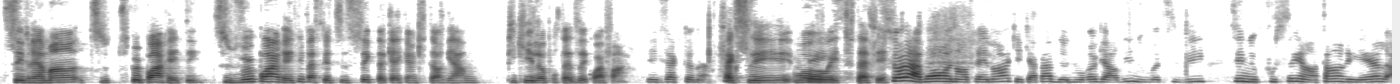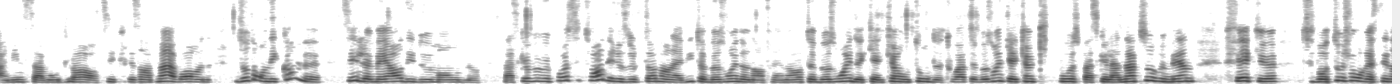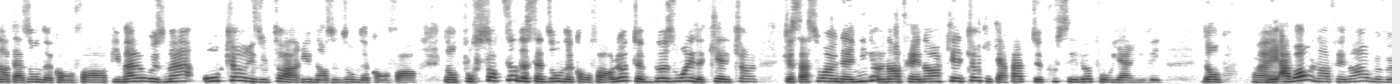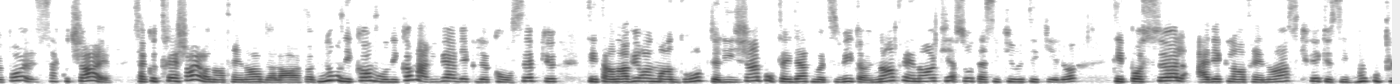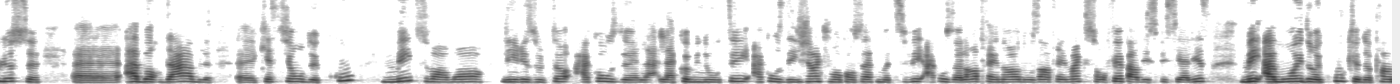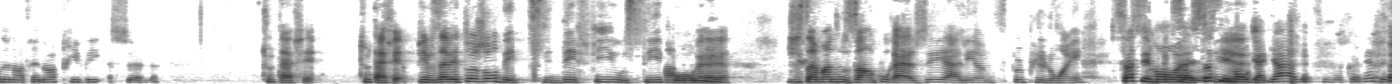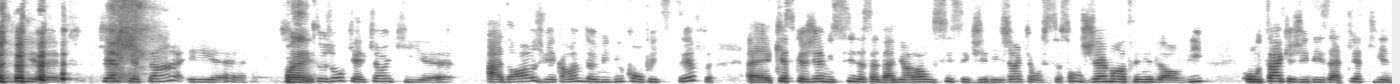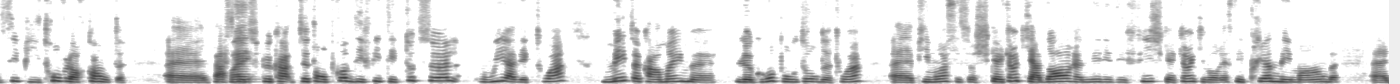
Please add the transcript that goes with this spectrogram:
c'est vraiment, tu, tu peux pas arrêter. Tu veux pas arrêter parce que tu sais que tu as quelqu'un qui te regarde, puis qui est là pour te dire quoi faire. Exactement. Fait que c'est. Oui, oui, tout à fait. Ça, avoir un entraîneur qui est capable de nous regarder, nous motiver, nous pousser en temps réel, Amine, ça vaut de l'or. Présentement, avoir un. Nous autres, on est comme euh, le meilleur des deux mondes. Là. Parce que, pas, si tu veux avoir des résultats dans la vie, tu as besoin d'un entraîneur, tu as besoin de quelqu'un autour de toi, tu as besoin de quelqu'un qui te pousse parce que la nature humaine fait que tu vas toujours rester dans ta zone de confort. Puis malheureusement, aucun résultat arrive dans une zone de confort. Donc, pour sortir de cette zone de confort-là, tu as besoin de quelqu'un, que ce soit un ami, un entraîneur, quelqu'un qui est capable de te pousser là pour y arriver. Donc, mais avoir un entraîneur, veut, veut pas, ça coûte cher. Ça coûte très cher un entraîneur de l'heure. Fait que nous, on est comme, on est comme arrivé avec le concept que tu es en environnement de groupe, tu as les gens pour t'aider à te motiver, tu as un entraîneur qui assure ta sécurité qui est là. Tu n'es pas seul avec l'entraîneur, ce qui fait que c'est beaucoup plus euh, abordable, euh, question de coût, mais tu vas avoir les résultats à cause de la, communauté, à cause des gens qui vont continuer à te motiver, à cause de l'entraîneur, nos entraînements qui sont faits par des spécialistes, mais à moindre coût que de prendre un entraîneur privé seul. Tout à fait. Tout à fait. Puis vous avez toujours des petits défis aussi ah pour euh, justement nous encourager à aller un petit peu plus loin. Ça, c'est mon, ça, c'est mon gaga. Tu me connais depuis quelques temps et c'est toujours quelqu'un qui adore. Je viens quand même d'un milieu compétitif. Euh, qu'est-ce que j'aime ici de cette bannière-là aussi, c'est que j'ai des gens qui ne se sont jamais entraînés de leur vie, autant que j'ai des athlètes qui viennent ici, puis ils trouvent leur compte. Euh, parce que tu peux, tu as ton propre défi, tu es toute seule, oui, avec toi, mais tu as quand même euh, le groupe autour de toi. puis moi, c'est ça. Je suis quelqu'un qui adore amener les défis. Je suis quelqu'un qui va rester près de mes membres.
